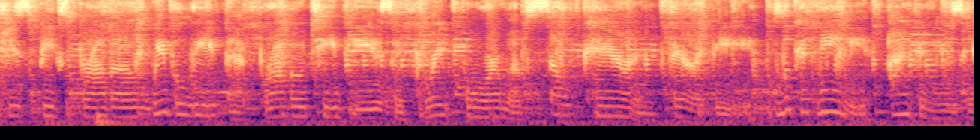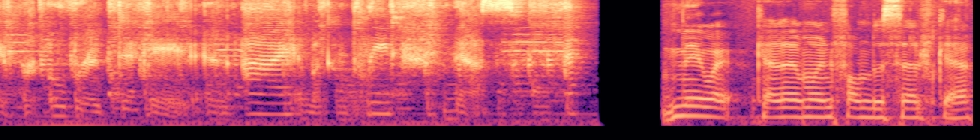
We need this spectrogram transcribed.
She speaks Bravo. We believe that Bravo TV is a great form of self care and therapy. Look at me. I've been using it for over a decade, and I am a complete mess. Mais ouais, carrément une forme de self-care.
